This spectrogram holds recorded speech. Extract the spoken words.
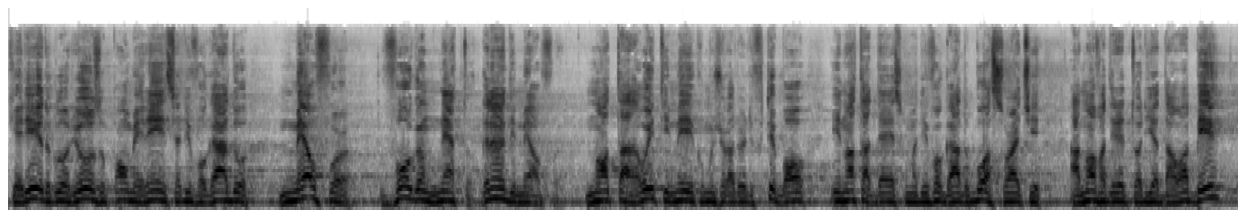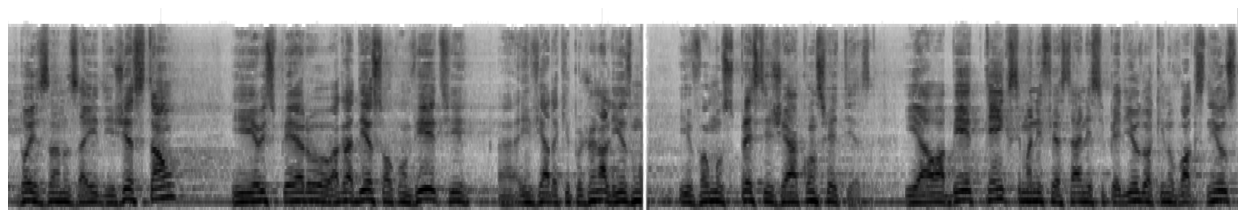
querido, glorioso palmeirense, advogado Melfor Vogan Neto. Grande Melfor. Nota 8,5 como jogador de futebol e nota 10 como advogado. Boa sorte à nova diretoria da OAB. Dois anos aí de gestão e eu espero, agradeço ao convite uh, enviado aqui para o jornalismo e vamos prestigiar com certeza. E a OAB tem que se manifestar nesse período aqui no Vox News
